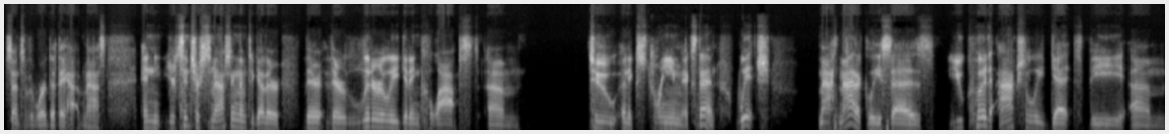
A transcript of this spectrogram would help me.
sense of the word that they have mass, and you're since you're smashing them together, they're they're literally getting collapsed um, to an extreme extent, which mathematically says you could actually get the um,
